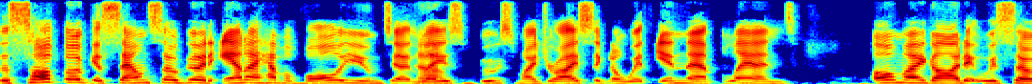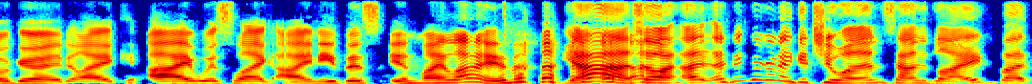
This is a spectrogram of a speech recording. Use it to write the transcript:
The soft focus sounds so good, and I have a volume to at Yeah. least boost my dry signal within that blend. Oh my god, it was so good. Like I was like, I need this in my life. yeah, so I, I think they're gonna get you one. Sounded like, but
